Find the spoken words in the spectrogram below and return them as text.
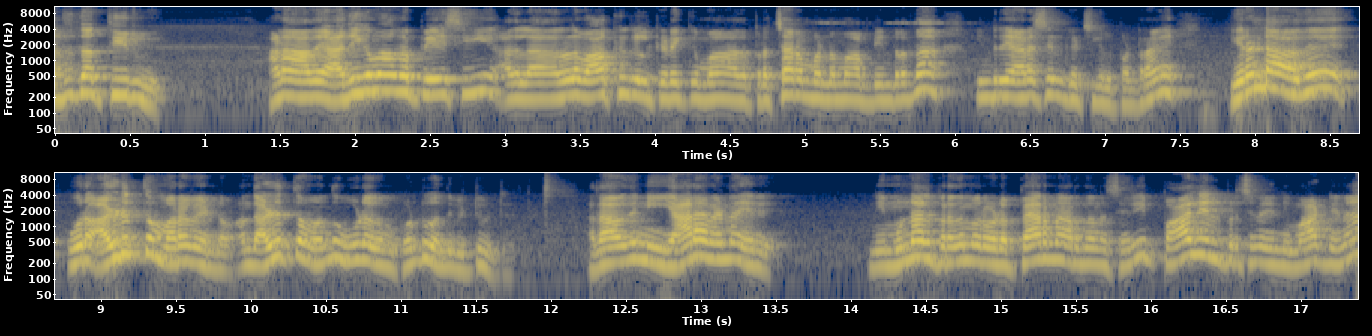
அதுதான் தீர்வு. ஆனால் அதை அதிகமாக பேசி அதில் நல்ல வாக்குகள் கிடைக்குமா அதை பிரச்சாரம் பண்ணுமா அப்படின்றது தான் இன்றைய அரசியல் கட்சிகள் பண்ணுறாங்க இரண்டாவது ஒரு அழுத்தம் வர வேண்டும். அந்த அழுத்தம் வந்து ஊடகம் கொண்டு வந்து விட்டு விட்டு அதாவது நீ யாராக வேணா இரு. நீ முன்னாள் பிரதமரோட பேரனாக இருந்தாலும் சரி பாலியல் பிரச்சனை நீ மாட்டினா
